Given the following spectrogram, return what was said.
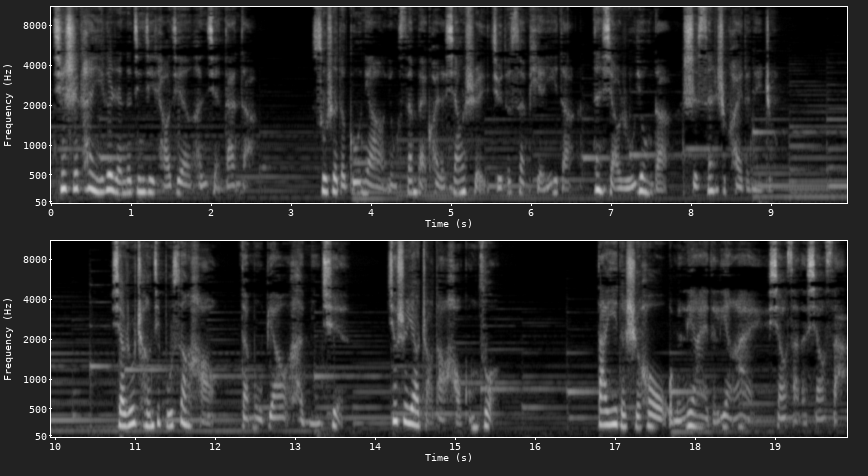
其实看一个人的经济条件很简单的，宿舍的姑娘用三百块的香水觉得算便宜的，但小茹用的是三十块的那种。小茹成绩不算好，但目标很明确，就是要找到好工作。大一的时候，我们恋爱的恋爱，潇洒的潇洒，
